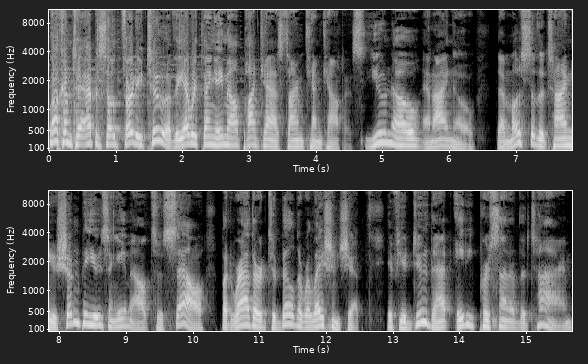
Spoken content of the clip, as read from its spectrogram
Welcome to episode 32 of the Everything Email Podcast. I'm Ken Countess. You know, and I know, that most of the time you shouldn't be using email to sell, but rather to build a relationship. If you do that 80% of the time,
